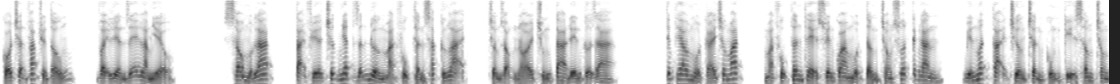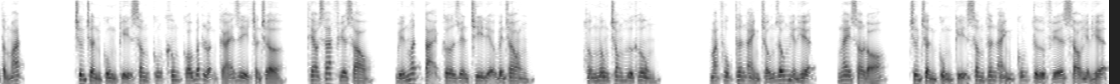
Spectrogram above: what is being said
Có trận pháp truyền thống vậy liền dễ làm nhiều. Sau một lát, tại phía trước nhất dẫn đường mạn phục thần sắc cứng lại, trầm giọng nói chúng ta đến cửa ra tiếp theo một cái trước mắt, mặt phục thân thể xuyên qua một tầng trong suốt cách ngăn, biến mất tại trương trần cùng kỷ sâm trong tầm mắt. Trương trần cùng kỷ sâm cũng không có bất luận cái gì chần chờ, theo sát phía sau, biến mất tại cơ duyên tri địa bên trong. Hồng nông trong hư không. Mặt phục thân ảnh chống rông hiện hiện, ngay sau đó, trương trần cùng kỵ sâm thân ảnh cũng từ phía sau hiện hiện.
